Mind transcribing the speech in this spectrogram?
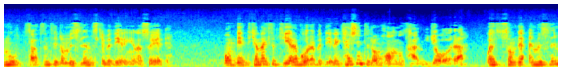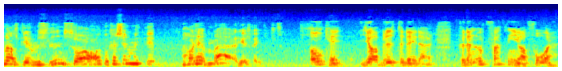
motsatsen till de muslimska värderingarna, så är det. Om de inte kan acceptera våra värderingar kanske inte de har något här att göra. Och eftersom det, en muslim alltid är en muslim så ja, då kanske de inte hör hemma här helt enkelt. Okej, okay, jag bryter dig där. För den uppfattning jag får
